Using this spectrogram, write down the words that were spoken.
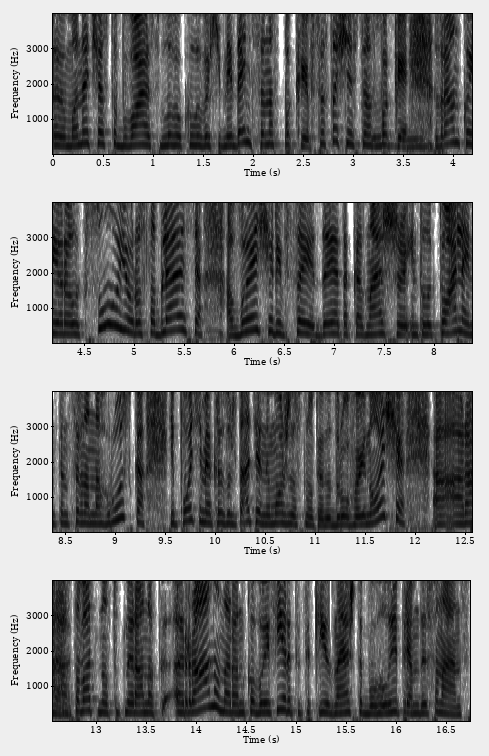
е, мене часто буває, особливо коли вихідний день, все навпаки, все з точністю навпаки. Зранку я релаксую, розслабляюся, а ввечері все йде така, знаєш, інтелектуальна інтенсивна нагрузка, і потім, як результат, я не можу заснути до другої ночі, а, а, а ставати наступний ранок рано на ранковий ефір. Ти такий, знаєш, тебе в голові прям дисонанс.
